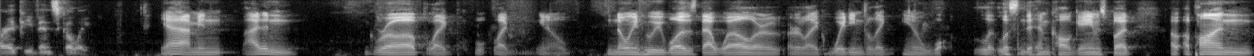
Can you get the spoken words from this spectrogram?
rip vince scully yeah i mean i didn't grow up like like you know knowing who he was that well or or like waiting to like you know w- listen to him call games but uh, upon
